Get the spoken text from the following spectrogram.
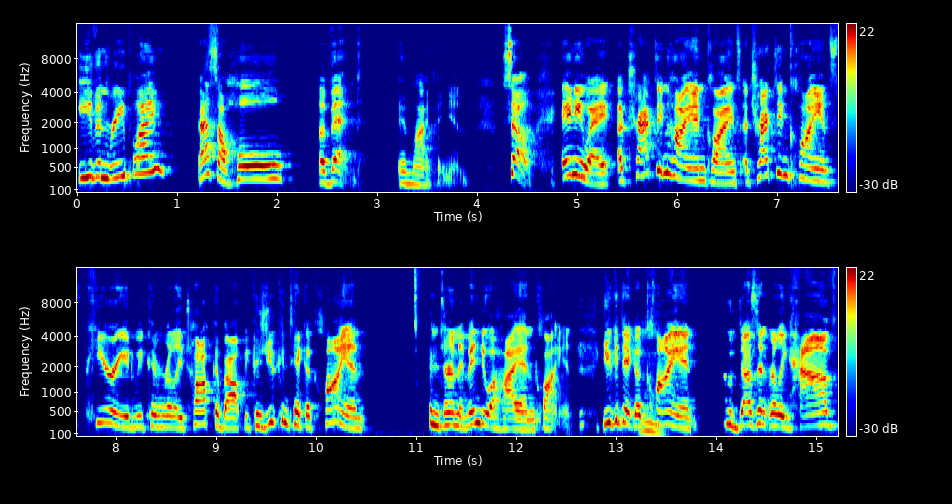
even replay, that's a whole event, in my opinion. So, anyway, attracting high end clients, attracting clients, period, we can really talk about because you can take a client and turn them into a high end client. You can take a mm. client who doesn't really have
